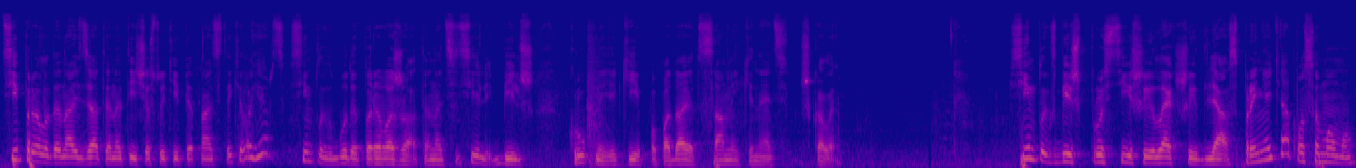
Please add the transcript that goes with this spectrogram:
ці прилади навіть взяти на тій частоті 15 кГц, Simplex буде переважати на ці цілі більш крупні, які попадають в самий кінець шкали. Simplex більш простіший і легший для сприйняття по самому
